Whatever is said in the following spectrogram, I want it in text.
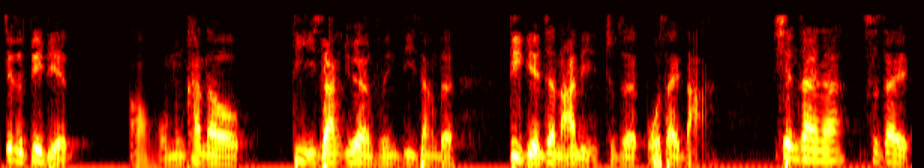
这个地点啊，我们看到。第一章约翰福音第一章的地点在哪里？就在博塞大。现在呢是在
